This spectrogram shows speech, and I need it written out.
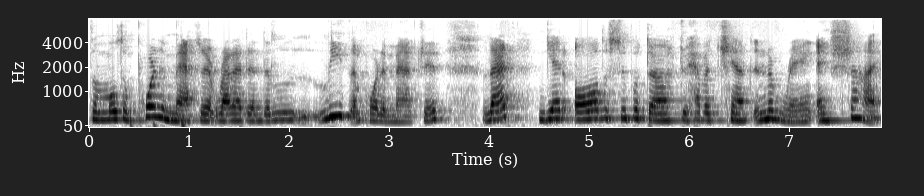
the most important matches rather than the least important matches. Let's get all the superstars to have a chance in the ring and shine.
